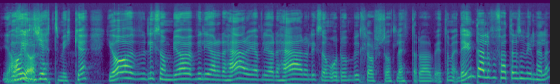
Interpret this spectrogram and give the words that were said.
Ja, jag vill ja. jättemycket. Jag, liksom, jag vill göra det här och jag vill göra det här. Och, liksom, och då blir det klart lättare att arbeta med. Det är ju inte alla författare som vill heller.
